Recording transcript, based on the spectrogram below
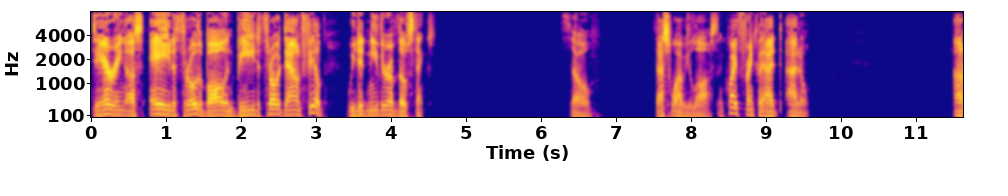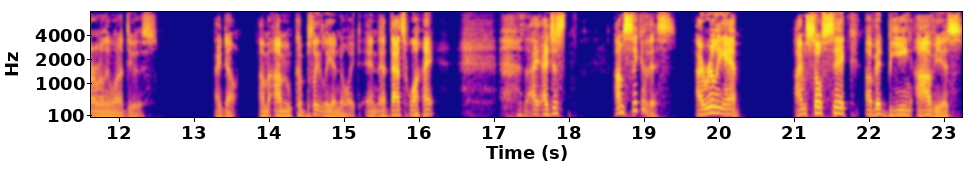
daring us a to throw the ball and b to throw it downfield. We did neither of those things. So that's why we lost. And quite frankly, I I don't I don't really want to do this. I don't. I'm I'm completely annoyed, and uh, that's why I, I just I'm sick of this. I really am. I'm so sick of it being obvious.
